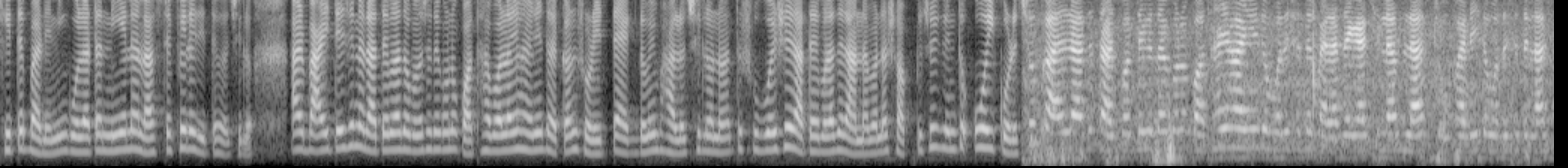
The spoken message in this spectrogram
খেতে পারিনি। গোলাটা নিয়ে না লাস্টে ফেলে দিতে হয়েছিল। আর বাড়িতে এসে না রাতের বেলা তোমাদের সাথে কোনো কথা বলাই হয়নি। তার কারণ শরীরটা একদমই ভালো ছিল না। তো শুভ এসে রাতের বেলাতে রান্নাবান্না সব কিছুই কিন্তু ওই করেছে। কাল রাতে তারপর থেকে তো আর কোনো কথাই হয়নি, তোমাদের সাথে বেড়াতে গেছিলাম লাস্ট ওখানেই তোমাদের সাথে লাস্ট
